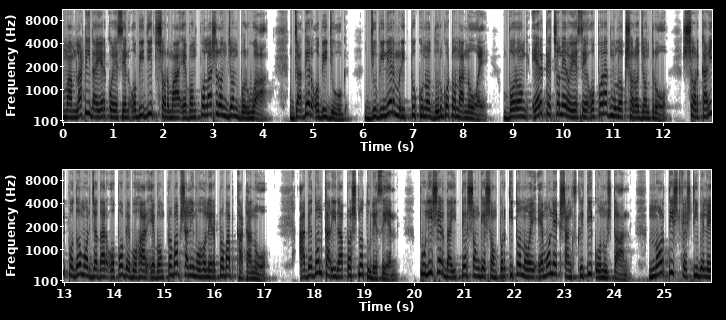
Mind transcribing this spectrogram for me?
মামলাটি দায়ের করেছেন অভিজিৎ শর্মা এবং পলাশ রঞ্জন বড়ুয়া। যাদের অভিযোগ, জুবিনের মৃত্যু কোনো দুর্ঘটনা নয়, বরং এর পেছনে রয়েছে অপরাধমূলক ষড়যন্ত্র, সরকারি পদমর্যাদার অপব্যবহার এবং প্রভাবশালী মহলের প্রভাব খাটানো। আবেদনকারীরা প্রশ্ন তুলেছেন। পুলিশের দায়িত্বের সঙ্গে সম্পর্কিত নয় এমন এক সাংস্কৃতিক অনুষ্ঠান। নর্থ ইস্ট ফেস্টিভ্যালে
